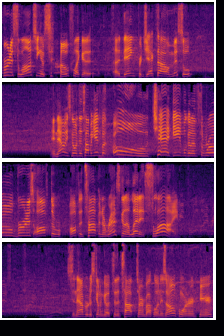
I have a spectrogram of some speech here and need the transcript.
Brutus launching himself like a, a dang projectile missile. And now he's going to the top again, but oh, Chad Gable gonna throw Brutus off the off the top, and the ref's gonna let it slide. So now Brutus gonna go to the top turnbuckle in his own corner here.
